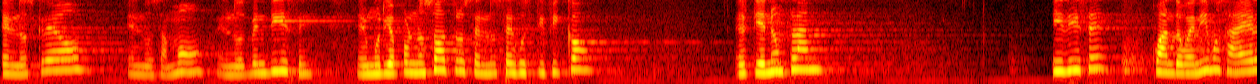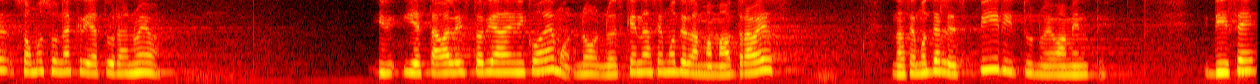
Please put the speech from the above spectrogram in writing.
Él nos creó, Él nos amó, Él nos bendice, él murió por nosotros, Él no se justificó. Él tiene un plan. Y dice, cuando venimos a Él somos una criatura nueva. Y, estaba la historia de Nicodemo. No, no es que nacemos de la mamá otra vez. Nacemos del Espíritu nuevamente. Dice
